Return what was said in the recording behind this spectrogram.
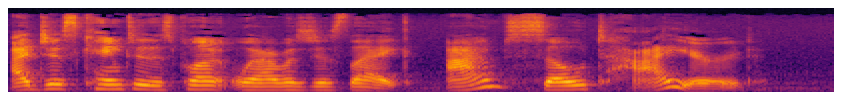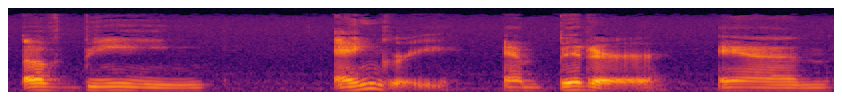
I just came to this point where I was just like, I'm so tired of being angry and bitter and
